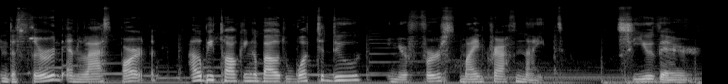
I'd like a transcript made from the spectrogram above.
In the third and last part, I'll be talking about what to do in your first Minecraft night. See you there.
